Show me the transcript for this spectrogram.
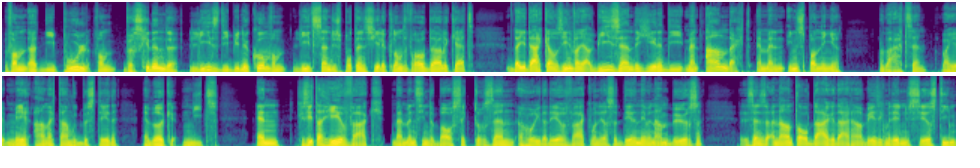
vanuit die pool van verschillende leads die binnenkomen, van leads zijn dus potentiële klanten, vooral duidelijkheid, dat je daar kan zien van ja, wie zijn degenen die mijn aandacht en mijn inspanningen waard zijn, waar je meer aandacht aan moet besteden en welke niet. En je ziet dat heel vaak bij mensen in de bouwsector zijn, hoor je dat heel vaak, wanneer ze deelnemen aan beurzen, zijn ze een aantal dagen daar aanwezig met hun sales team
